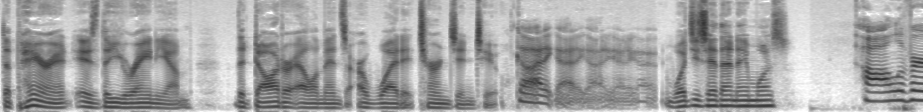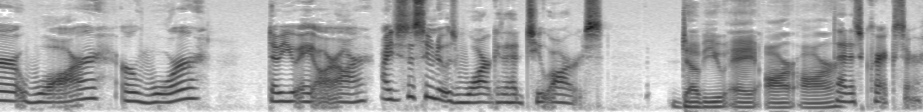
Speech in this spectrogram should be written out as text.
the parent is the uranium. The daughter elements are what it turns into. got it, got it, got it, got it, got it. What'd you say that name was? Oliver War or War, W A R R. I just assumed it was War because it had two R's. W A R R. That is correct, sir.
